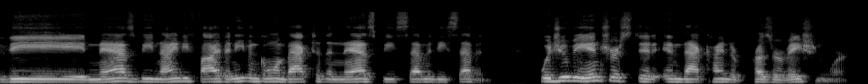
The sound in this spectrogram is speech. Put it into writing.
the NASB 95 and even going back to the NASB 77. Would you be interested in that kind of preservation work?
